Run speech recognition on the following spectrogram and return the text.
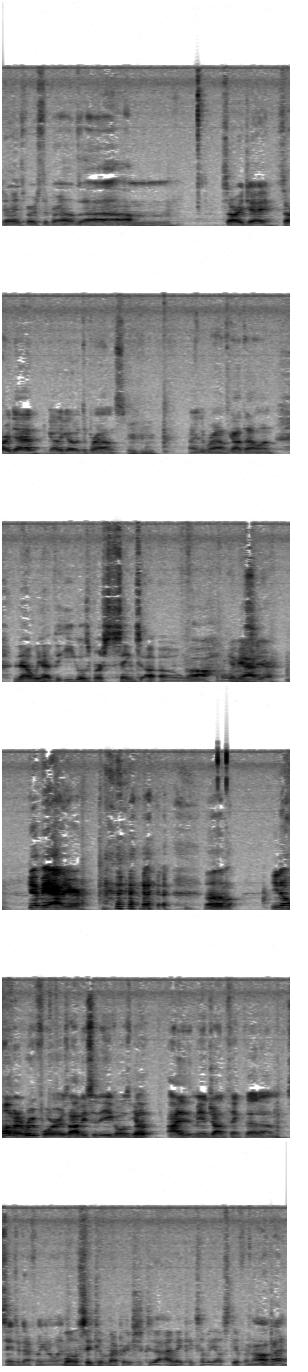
Giants versus the Browns. Uh, I'm sorry, Jay. Sorry, Dad. Got to go with the Browns. hmm I think the Browns got that one. Now we have the Eagles versus Saints. Uh oh. Oh, get me out of here. Get me out of here. um, you know who I'm gonna root for is obviously the Eagles, Yep. but I, me and John think that um, Saints are definitely gonna win. Well, stay tuned for my predictions because I may pick somebody else different. Oh, okay,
